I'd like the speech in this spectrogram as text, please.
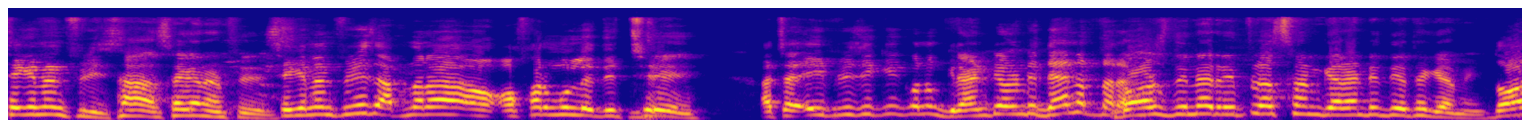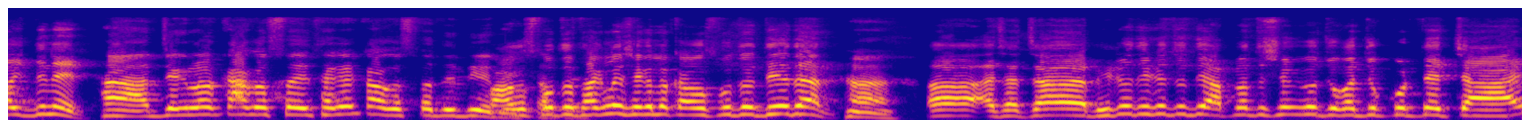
সেকেন্ড হ্যান্ড ফ্রিজ হ্যাঁ second hand fridge second hand fridge আপনারা অফার মূল্যে দিচ্ছে আচ্ছা এই ফ্রিজে কি কোনো গ্যারান্টি ওয়ারেন্টি দেন আপনারা? 10 দিনের রিপ্লেসমেন্ট গ্যারান্টি দিয়ে থাকি আমি। 10 দিনের? হ্যাঁ যেগুলো কাগজপত্র থাকে কাগজপত্র দিয়ে কাগজপত্র থাকলে সেগুলো কাগজপত্র দিয়ে দেন। হ্যাঁ। আচ্ছা আচ্ছা ভিডিও দেখে যদি আপনাদের সঙ্গে যোগাযোগ করতে চায়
